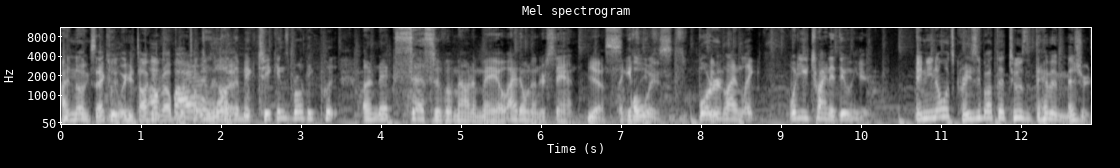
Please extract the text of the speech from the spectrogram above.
I know exactly what you're talking I'll about, but the tub of what? on the McChickens, bro, they put an excessive amount of mayo. I don't understand. yes, Like it's, always. it's borderline. Like, what are you trying to do here? And you know what's crazy about that too is that they haven't measured.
